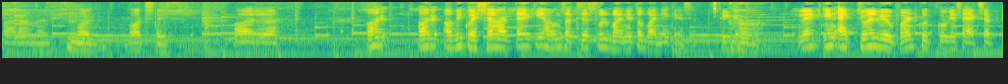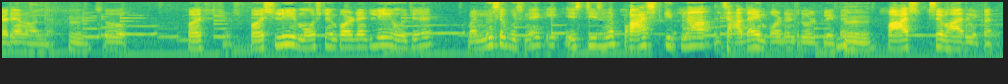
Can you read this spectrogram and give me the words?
बराबर बहुत बहुत सही। और और और अभी क्वेश्चन आता है कि हम सक्सेसफुल बने तो बने कैसे? ठीक है? हाँ। लाइक इन एक्चुअल व्यू पॉइंट खुद को कैसे एक्सेप्ट करें and all that hmm. So first firstly most importantly मुझे मन्नू से पूछना है कि इस चीज़ में पास्ट कितना ज़्यादा इम्पोर्टेंट रोल प्ले करे। हम्म। पास्ट से बाहर निकल हम्म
